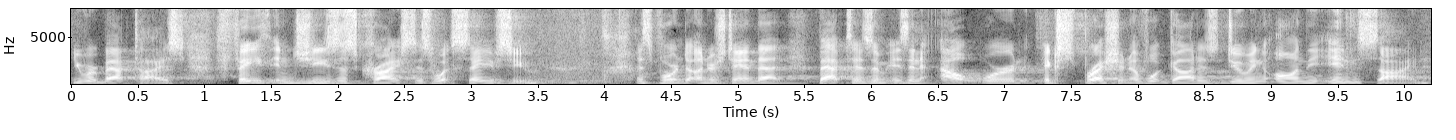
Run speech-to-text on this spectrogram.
you were baptized. Faith in Jesus Christ is what saves you. It's important to understand that baptism is an outward expression of what God is doing on the inside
